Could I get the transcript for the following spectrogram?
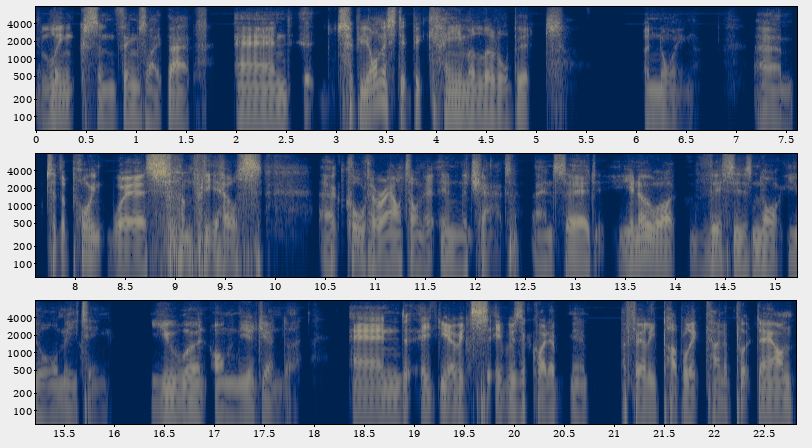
links, and things like that. And it, to be honest, it became a little bit annoying um, to the point where somebody else uh, called her out on it in the chat and said, "You know what? This is not your meeting. You weren't on the agenda." And it, you know, it's it was a quite a you know a fairly public kind of put down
